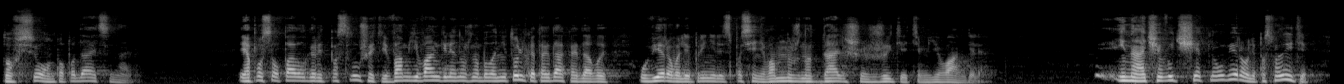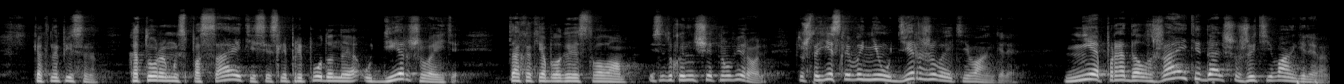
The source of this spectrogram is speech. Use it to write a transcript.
то все, он попадается на это. И апостол Павел говорит, послушайте, вам Евангелие нужно было не только тогда, когда вы уверовали и приняли спасение, вам нужно дальше жить этим Евангелием. Иначе вы тщетно уверовали. Посмотрите, как написано, которым вы спасаетесь, если преподанное удерживаете, так как я благовествовал вам, если только не тщетно уверовали. Потому что если вы не удерживаете Евангелие, не продолжаете дальше жить Евангелием,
